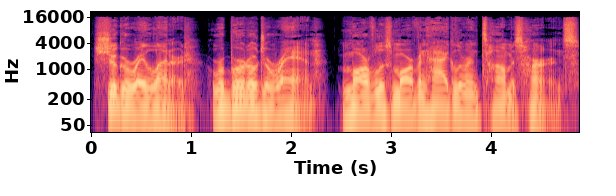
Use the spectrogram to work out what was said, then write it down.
Sugar Ray Leonard, Roberto Duran, Marvelous Marvin Hagler, and Thomas Hearns.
